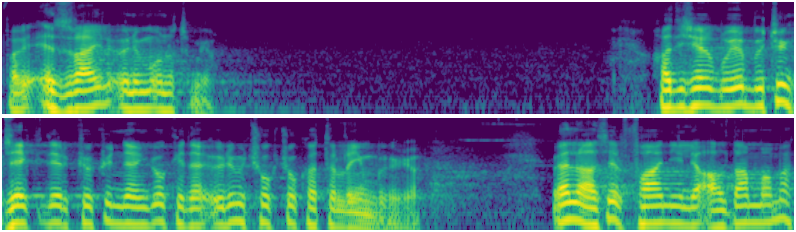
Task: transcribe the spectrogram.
Fakat Ezrail ölümü unutmuyor. Hadis-i şerif buyuruyor, bütün zevkleri kökünden yok eden ölümü çok çok hatırlayın buyuruyor. Velhasıl faniliğe aldanmamak,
